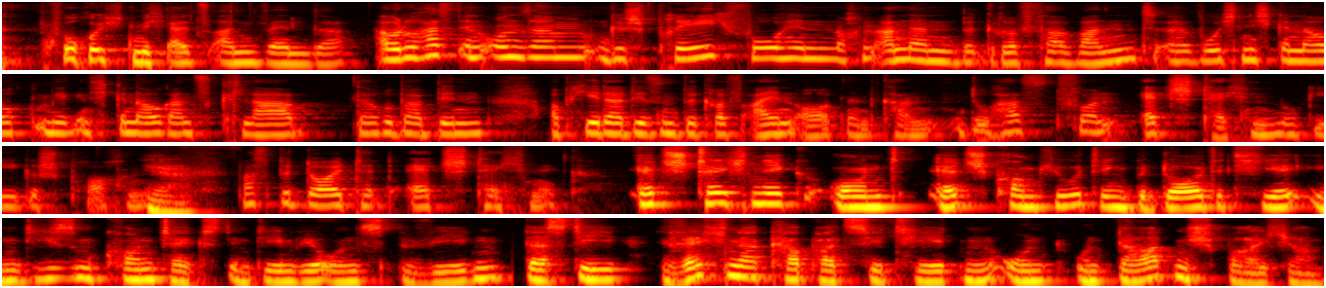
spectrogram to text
beruhigt mich als Anwender. Aber du hast in unserem Gespräch vorhin noch einen anderen Begriff verwandt, äh, wo ich nicht genau, mir nicht genau ganz klar darüber bin, ob jeder diesen Begriff einordnen kann. Du hast von Edge-Technologie gesprochen. Ja. Was bedeutet Edge-Technik? Edge-Technik und Edge-Computing bedeutet hier in diesem Kontext, in dem wir uns bewegen, dass die Rechnerkapazitäten und, und Datenspeicher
